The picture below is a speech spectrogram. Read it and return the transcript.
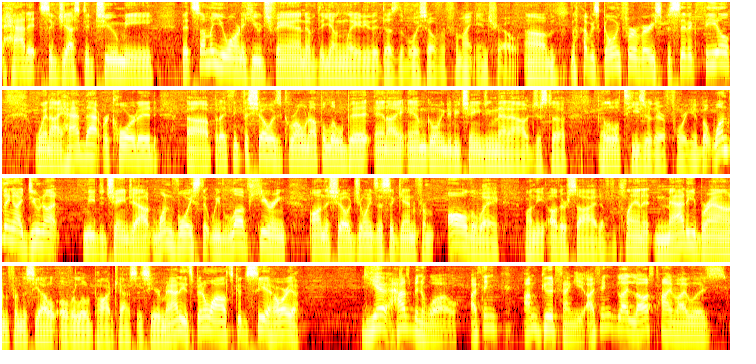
had it suggested to me that some of you aren't a huge fan of the young lady that does the voiceover for my intro. Um, I was going for a very specific feel when I had that recorded, uh, but I think the show has grown up a little bit, and I am going to be changing that out. Just a, a little teaser there for you. But one thing I do not need to change out, one voice that we love hearing on the show joins us again from all the way on the other side of the planet. Matty Brown from the Seattle Overload podcast is here. Matty, it's been a while. It's good to see you. How are you? Yeah, it has been a while. I think I'm good, thank you. I think like last time I was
